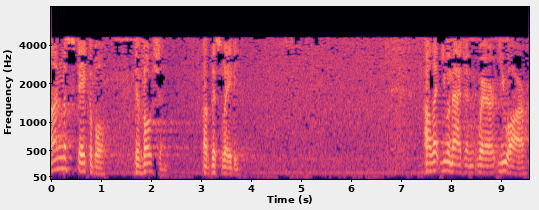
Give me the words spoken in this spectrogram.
unmistakable devotion of this lady. I'll let you imagine where you are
